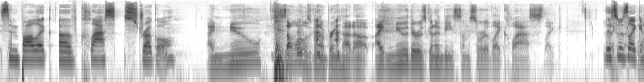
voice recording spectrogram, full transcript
symbolic of class struggle. I knew someone was going to bring that up. I knew there was going to be some sort of like class like This was like an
